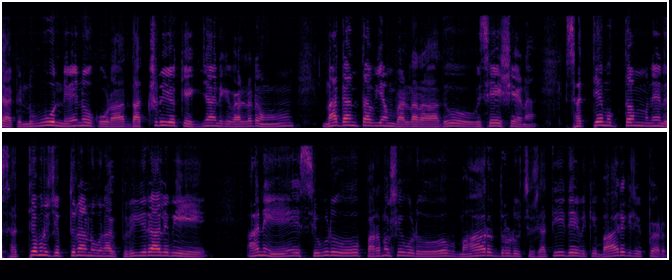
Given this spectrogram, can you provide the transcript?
చాపి. నువ్వు నేను కూడా దక్షుడి యొక్క యజ్ఞానికి వెళ్ళడం నా గంతవ్యం వెళ్ళరాదు. విశేషేణ. సత్యముక్తం నేను సత్యమును చెప్తున్నా నువ్వు నాకు ప్రియురాలివి అని శివుడు పరమశివుడు మహారుద్రుడు సతీదేవికి భార్యకి చెప్పాడు.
